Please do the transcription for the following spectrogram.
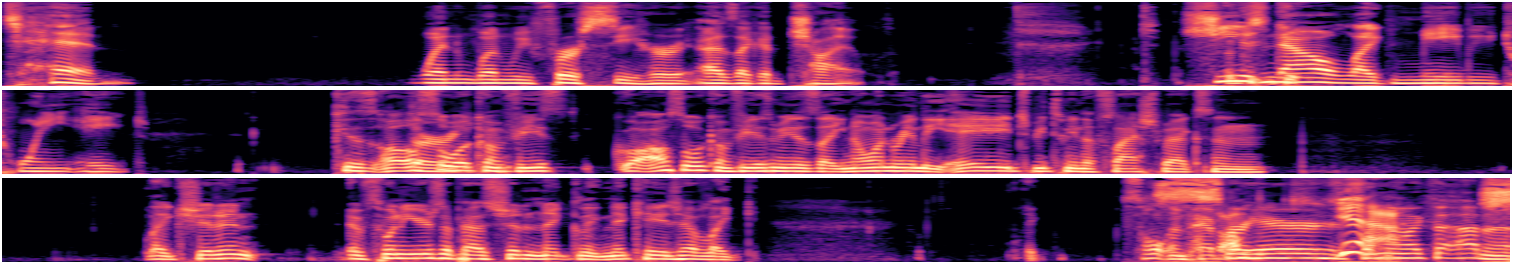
10 when when we first see her as like a child. She's now like maybe 28. Because also 30. what confused, also what confused me is like no one really aged between the flashbacks and like shouldn't if twenty years have passed shouldn't Nick like Nick Cage have like like salt and pepper Some- hair, yeah, something like that. I don't know, like-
